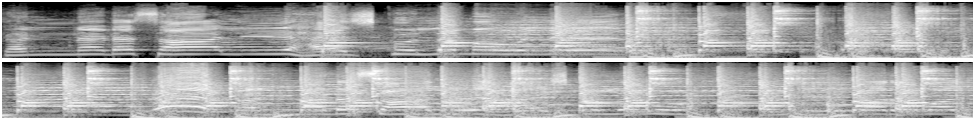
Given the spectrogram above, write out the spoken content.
ಕನ್ನಡ ಸಾಲಿ ಹೈಸ್ಕೂಲ್ ಮೌಲ್ಯ. ಕನ್ನಡ ಸಾಲಿ ಹೈಸ್ಕೂಲ್ ಬರವಲ್ಲ.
